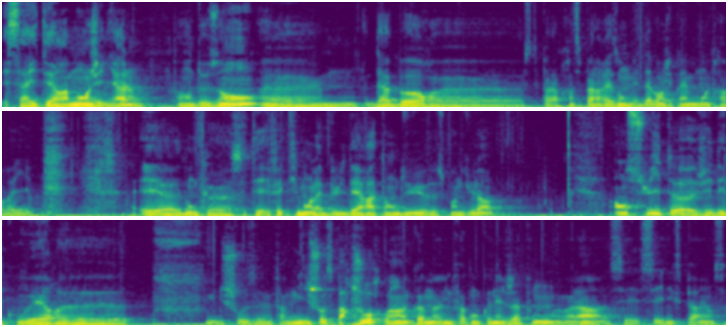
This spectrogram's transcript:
Et ça a été vraiment génial pendant deux ans. d'abord, c'était pas la principale raison, mais d'abord j'ai quand même moins travaillé. Et donc c'était effectivement la bulle d'air attendue de ce point de vue-là. Ensuite, j'ai découvert une chose, enfin mille choses par jour, quoi, hein, comme une fois qu'on connaît le Japon, voilà, c'est une expérience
